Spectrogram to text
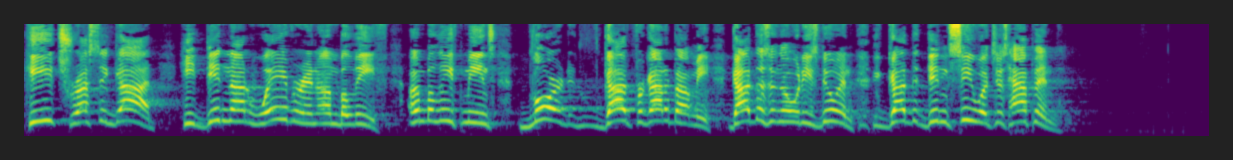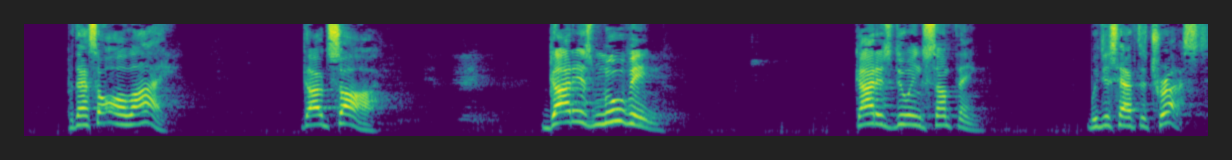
he trusted God. He did not waver in unbelief. Unbelief means, Lord, God forgot about me. God doesn't know what he's doing. God didn't see what just happened. But that's all a lie. God saw. God is moving. God is doing something. We just have to trust.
